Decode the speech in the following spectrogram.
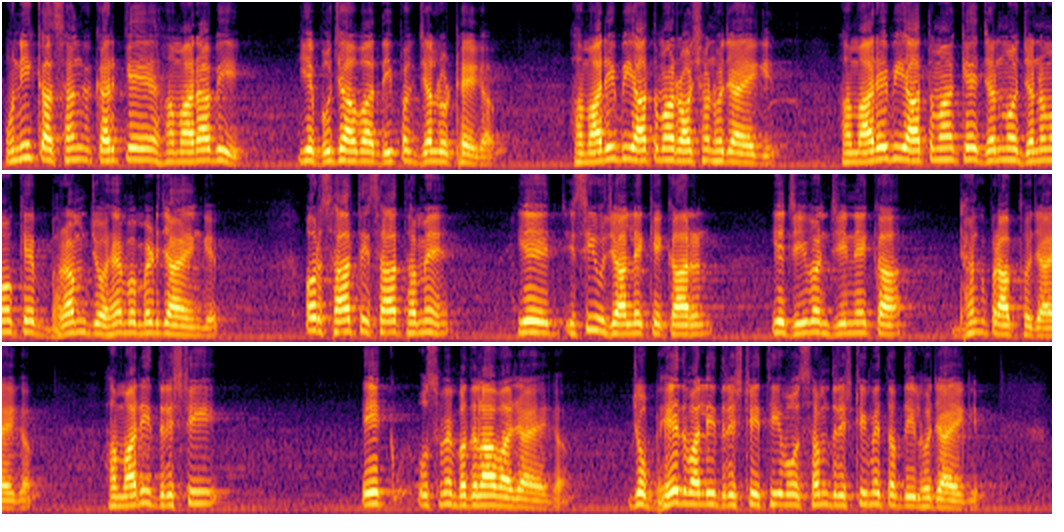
उन्हीं का संग करके हमारा भी ये बुझा हुआ दीपक जल उठेगा। हमारी भी आत्मा रोशन हो जाएगी। हमारे भी आत्मा के जन्मों जन्मों के भ्रम जो हैं वो मिट जाएँगे। और साथ ही साथ हमें ये इसी उजाले के कारण ये जीवन जीने का ढंग प्राप्त हो जाएगा। हमारी दृष्टि एक उसमें बदलाव आ जाएगा। जो भेद वाली दृष्टि थी, वो सम दृष्टि में तब्दील हो जाएगी।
